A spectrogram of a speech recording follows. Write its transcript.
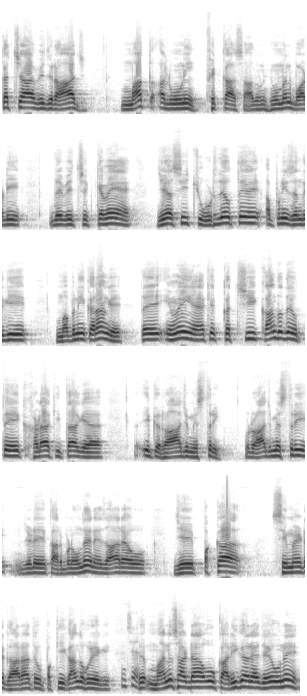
ਕੱਚਾ ਵਿਜਰਾਜ, ਮਤ ਅਲੂਣੀ, ਫਿੱਕਾ ਸਾਧਨ ਹਿਊਮਨ ਬਾਡੀ ਦੇ ਵਿੱਚ ਕਿਵੇਂ ਹੈ? ਜੇ ਅਸੀਂ ਝੂਠ ਦੇ ਉੱਤੇ ਆਪਣੀ ਜ਼ਿੰਦਗੀ ਮਬਨੀ ਕਰਾਂਗੇ, ਤੇ ਇਵੇਂ ਹੀ ਹੈ ਕਿ ਕੱਚੀ ਕੰਧ ਦੇ ਉੱਤੇ ਇੱਕ ਖੜਾ ਕੀਤਾ ਗਿਆ ਇੱਕ ਰਾਜ ਮਿਸਤਰੀ ਉਹ ਰਾਜ ਮਿਸਤਰੀ ਜਿਹੜੇ ਘਰ ਬਣਾਉਂਦੇ ਨੇ, ਜ਼ਾਹਰ ਹੈ ਉਹ ਜੇ ਪੱਕਾ ਸੀਮੈਂਟ ਗਾਰਾ ਤੇ ਉਹ ਪੱਕੀ ਕੰਧ ਹੋਏਗੀ। ਤੇ ਮਨ ਸਾਡਾ ਉਹ ਕਾਰੀਗਰ ਹੈ ਜੇ ਉਹਨੇ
